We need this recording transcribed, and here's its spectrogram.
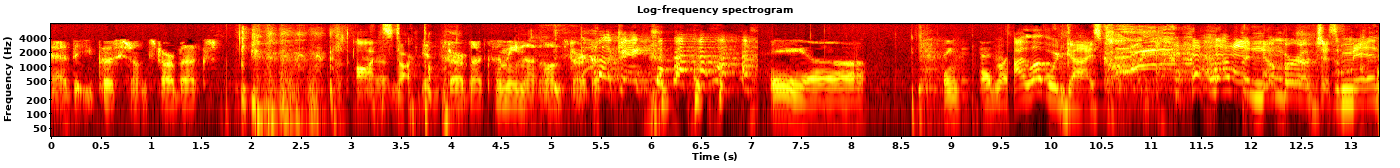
ad that you posted on Starbucks. on Um, Star. In Starbucks, I mean, not on Starbucks. Okay. Hey, uh, I think I'd like. I love when guys call. I love the number of just men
